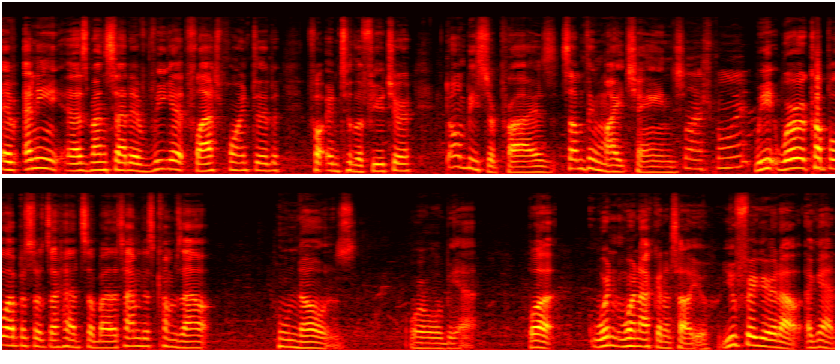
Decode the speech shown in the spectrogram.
if any, as Ben said, if we get flashpointed into the future, don't be surprised. Something might change. Flashpoint. We we're a couple episodes ahead, so by the time this comes out, who knows where we'll be at. But we're, we're not gonna tell you. You figure it out. Again,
